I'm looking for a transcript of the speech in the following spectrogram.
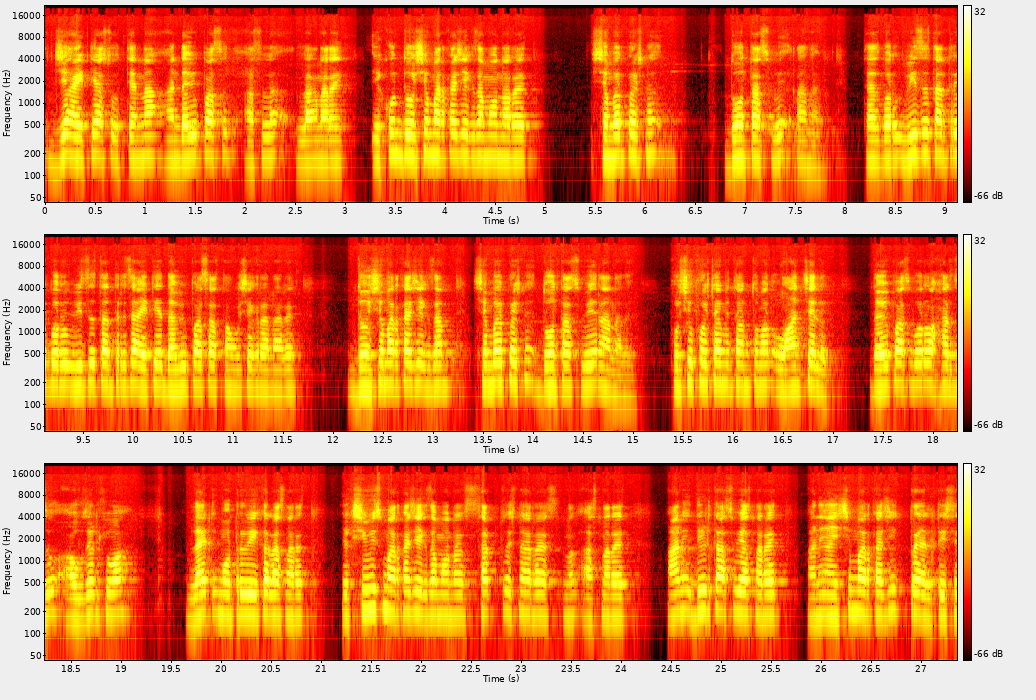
जे आय टी असतो त्यांना आणि दहावी पास असला लागणार आहे. एकूण दोनशे मार्काची एक्झाम होणार आहेत. शंभर प्रश्न दोन तास वेळ राहणार. त्याचबरोबर वीज तांत्रिक बरोबर वीज आय टी आय दहावी पास असणं आवश्यक राहणार आहे. दोनशे मार्काची एक्झाम शंभर प्रश्न दोन तास वेळ राहणार आहे. पुढची पोस्ट आहे मित्रांनो तुम्हाला वाहन चालक दहावी पास बरोबर हा जो अवजड किंवा लाइट मोटर व्हेकल असणार आहेत एकशे वीस मार्काची एक्झाम होणार साठ प्रश्न असणार असणार आहेत आणि दीड तास वेळ असणार आहेत आणि ऐंशी मार्काची ट्रायल टेस्ट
